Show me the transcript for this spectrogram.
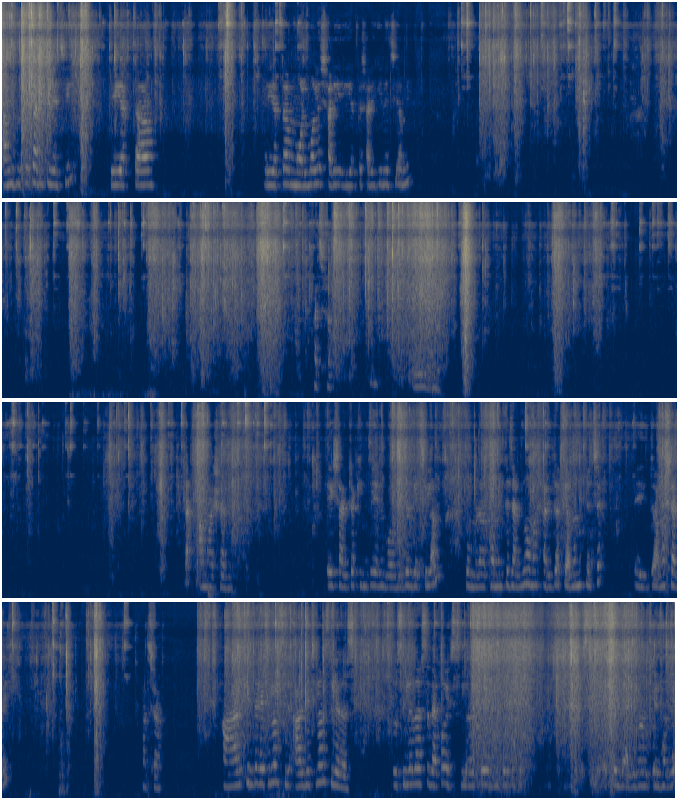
আমি দুটো শাড়ি কিনেছি। এই একটা এই একটা মলমলের শাড়ি, এই একটা শাড়ি কিনেছি আমি। আচ্ছা। এই আমার শাড়ি। এই শাড়িটা কিনতে আমি বড়বাজার গেছিলাম। তোমরা কমেন্টে জানিও আমার শাড়িটা কেমন হয়েছে। এইটা আমার শাড়ি। আচ্ছা। আর কিনতে গেছিলাম, আর গেছিলাম সিলেদার্সে তো সিলেদার্সে দেখো সিলেদার্সে দুটো দুটো সিলেদার্সের ব্যাগ এবার ওপেন হবে।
